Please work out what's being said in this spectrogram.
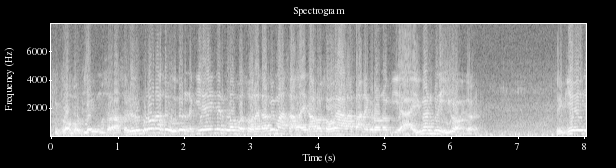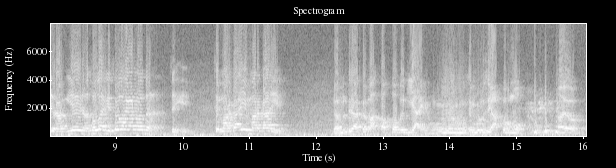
Di kelompok kiai musuh rasul itu kalau rasul itu kiai ini kelompok soleh tapi masalahnya kalau soleh alasannya krono kiai kan keliru itu. Si kiai jarak kiai nak soleh soleh kan nonton. Si si markai markai. Dan menteri agama top top kiai, ngurusi aku mau. Ayo.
